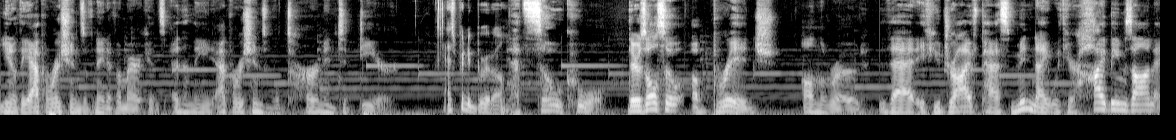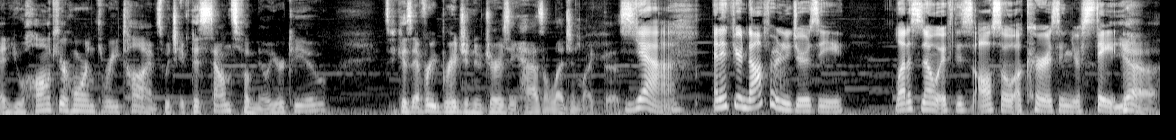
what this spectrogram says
you know, the apparitions of Native Americans, and then the apparitions will turn into deer. That's pretty brutal. That's so cool. There's also a bridge on the road that if you drive past midnight with your high beams on and you honk your horn three times, which if this sounds familiar to you, it's because every bridge in New Jersey has a legend like this. Yeah. And if you're not from New Jersey, let us know if this also occurs in your state. Yeah.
